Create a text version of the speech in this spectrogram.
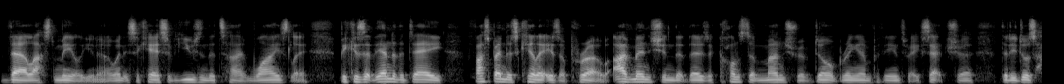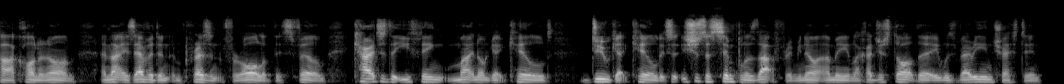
their last meal, you know, and it's a case of using the time wisely. Because at the end of the day, Fassbender's killer is a pro. I've mentioned that there's a constant mantra of don't bring empathy into it, etc., that he does hark on and on, and that is evident and present for all of this film. Characters that you think might not get killed do get killed. It's it's just as simple as that for him. You know what I mean? Like I just thought that it was very interesting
